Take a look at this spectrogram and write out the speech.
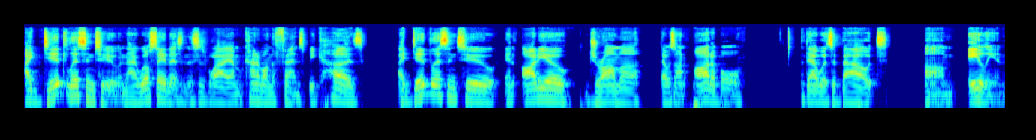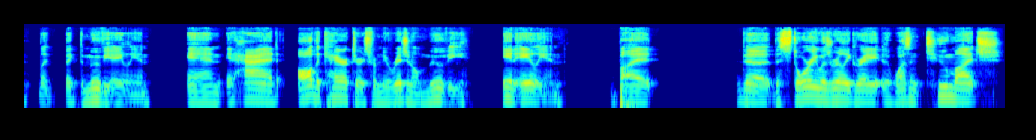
I did listen to, and I will say this, and this is why I'm kind of on the fence because I did listen to an audio drama that was on Audible that was about um Alien, like like the movie Alien, and it had all the characters from the original movie in Alien, but the the story was really great. It wasn't too much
